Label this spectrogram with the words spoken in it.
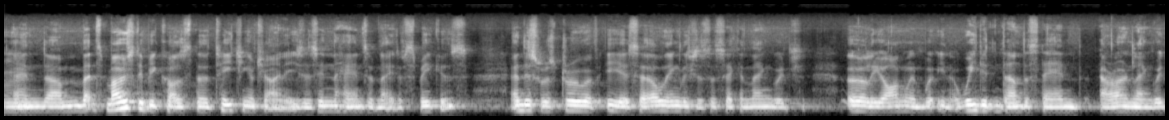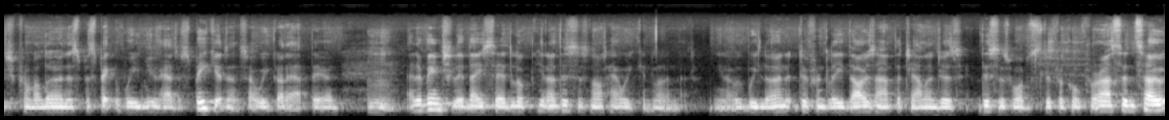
And um, that's mostly because the teaching of Chinese is in the hands of native speakers. And this was true of ESL, English as a second language, early on when we, you know, we didn't understand our own language from a learner's perspective. We knew how to speak it, and so we got out there. And, and eventually they said, look, you know, this is not how we can learn it. You know, we learn it differently. Those aren't the challenges. This is what's difficult for us. And so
